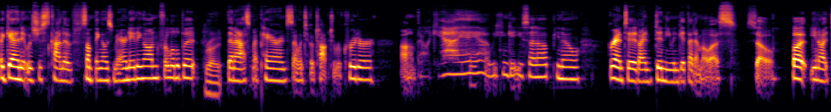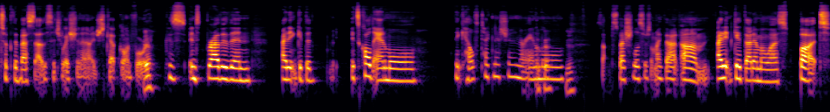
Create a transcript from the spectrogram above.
again, it was just kind of something I was marinating on for a little bit. Right. Then I asked my parents. I went to go talk to a recruiter. Um, they're like, yeah, yeah, yeah, we can get you set up. You know, granted, I didn't even get that MOS. So, but you know, I took the best out of the situation and I just kept going forward. Because rather than I didn't get the, it's called animal, I think health technician or animal Okay. Yeah. specialist or something like that. Um, I didn't get that MOS, but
